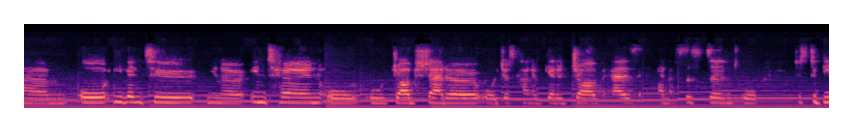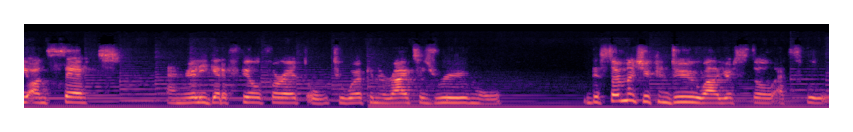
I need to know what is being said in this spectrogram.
um, or even to you know intern or, or job shadow or just kind of get a job as an assistant or just to be on set and really get a feel for it or to work in the writer's room or there's so much you can do while you're still at school.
